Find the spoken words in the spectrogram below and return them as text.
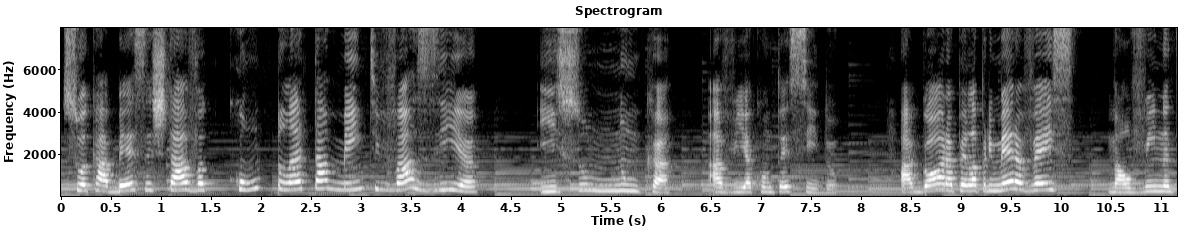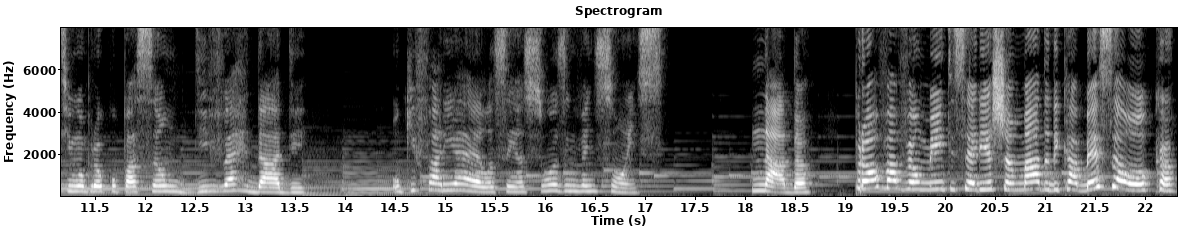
sua cabeça estava completamente vazia. Isso nunca havia acontecido. Agora, pela primeira vez, Malvina tinha uma preocupação de verdade. O que faria ela sem as suas invenções? Nada provavelmente seria chamada de cabeça oca.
